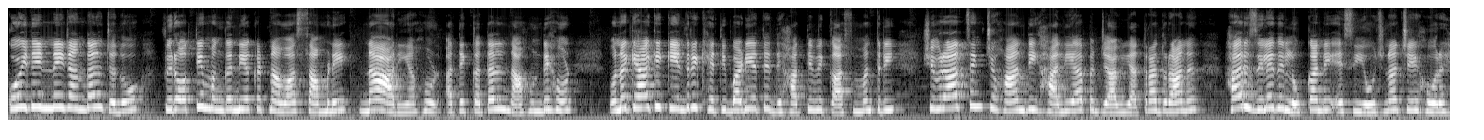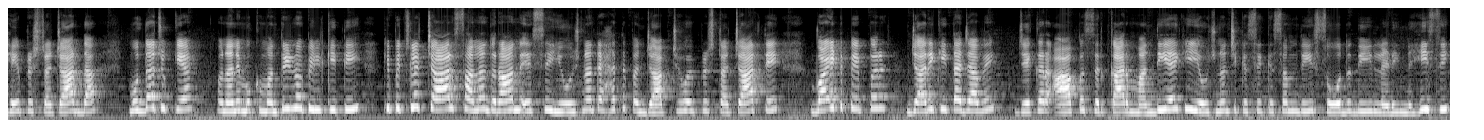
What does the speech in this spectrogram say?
ਕੋਈ ਦਿਨ ਨਹੀਂ ਜਾਂਦਾ ਜਦੋਂ ਫਿਰੌਤੀ ਮੰਗਣ ਦੀਆਂ ਘਟਨਾਵਾਂ ਸਾਹਮਣੇ ਨਾ ਆ ਰਹੀਆਂ ਹੋਣ ਅਤੇ ਕਤਲ ਨਾ ਹੁੰਦੇ ਹੋਣ। ਉਹਨਾਂ ਕਿਹਾ ਕਿ ਕੇਂਦਰੀ ਖੇਤੀਬਾੜੀ ਅਤੇ ਦਿਹਾਤੀ ਵਿਕਾਸ ਮੰਤਰੀ ਸ਼ਿਵਰਾਜ ਸਿੰਘ ਚੌਹਾਨ ਦੀ ਹਾਲੀਆ ਪੰਜਾਬ ਯਾਤਰਾ ਦੌਰਾਨ ਹਰ ਜ਼ਿਲ੍ਹੇ ਦੇ ਲੋਕਾਂ ਨੇ ਇਸ ਯੋਜਨਾ 'ਚ ਹੋ ਰਹੇ ਭ੍ਰਿਸ਼ਟਾਚਾਰ ਦਾ ਮੁੱਦਾ ਚੁੱਕਿਆ। ਉਹਨਾਂ ਨੇ ਮੁੱਖ ਮੰਤਰੀ ਨੂੰ ਅਪੀਲ ਕੀਤੀ ਕਿ ਪਿਛਲੇ 4 ਸਾਲਾਂ ਦੌਰਾਨ ਇਸ ਯੋਜਨਾ ਤਹਿਤ ਪੰਜਾਬ 'ਚ ਹੋਏ ਭ੍ਰਿਸ਼ਟਾਚਾਰ ਤੇ ਵਾਈਟ ਪੇਪਰ ਜਾਰੀ ਕੀਤਾ ਜਾਵੇ। ਜੇਕਰ ਆਪ ਸਰਕਾਰ ਮੰਨਦੀ ਹੈ ਕਿ ਯੋਜਨਾ 'ਚ ਕਿਸੇ ਕਿਸਮ ਦੀ ਸੋਧ ਦੀ ਲੜੀ ਨਹੀਂ ਸੀ,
